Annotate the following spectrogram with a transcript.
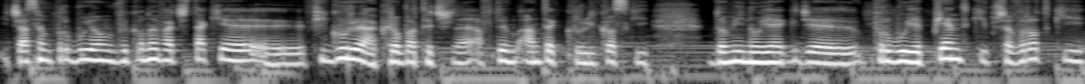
i czasem próbują wykonywać takie y, figury akrobatyczne, a w tym Antek Królikowski dominuje, gdzie próbuje piętki, przewrotki,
